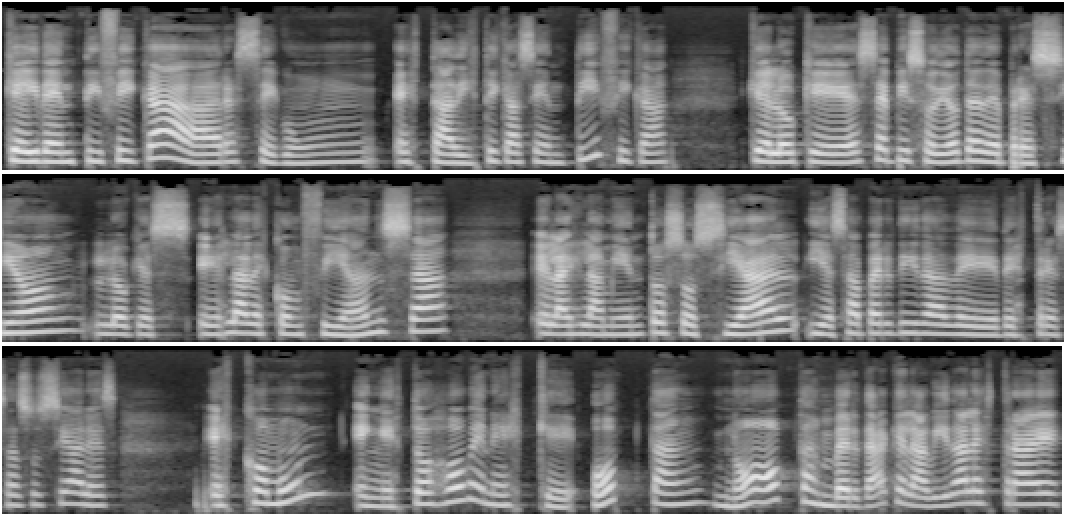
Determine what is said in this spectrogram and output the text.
que identificar, según estadística científica, que lo que es episodios de depresión, lo que es, es la desconfianza, el aislamiento social y esa pérdida de destrezas sociales es común en estos jóvenes que optan, no optan, ¿verdad? Que la vida les trae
